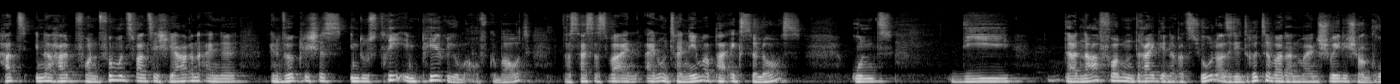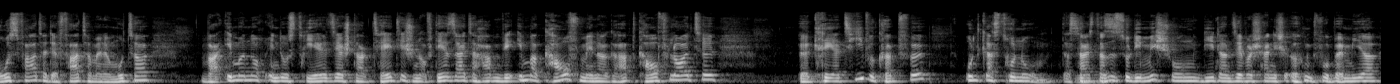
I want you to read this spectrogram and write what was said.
hat innerhalb von 25 Jahren eine, ein wirkliches Industrieimperium aufgebaut. Das heißt, das war ein, ein Unternehmer par excellence und die danach folgenden drei Generationen, also die dritte war dann mein schwedischer Großvater, der Vater meiner Mutter, war immer noch industriell sehr stark tätig und auf der Seite haben wir immer Kaufmänner gehabt, Kaufleute, äh, kreative Köpfe und Gastronomen. Das heißt, das ist so die Mischung, die dann sehr wahrscheinlich irgendwo bei mir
